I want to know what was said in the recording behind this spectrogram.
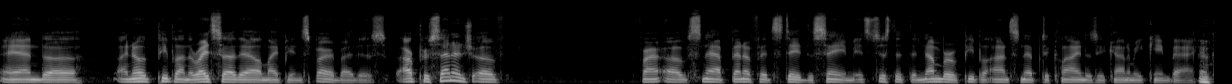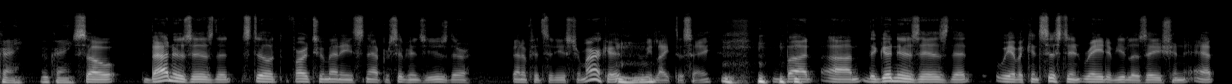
And uh, I know people on the right side of the aisle might be inspired by this. Our percentage of of SNAP benefits stayed the same. It's just that the number of people on SNAP declined as the economy came back. Okay. Okay. So the bad news is that still far too many SNAP recipients use their benefits at Eastern Market, mm-hmm. we'd like to say. but um, the good news is that we have a consistent rate of utilization at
